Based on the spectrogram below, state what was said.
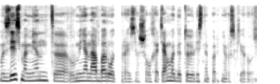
Вот здесь момент э, у меня наоборот произошел, хотя мы готовились на партнерские роды.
